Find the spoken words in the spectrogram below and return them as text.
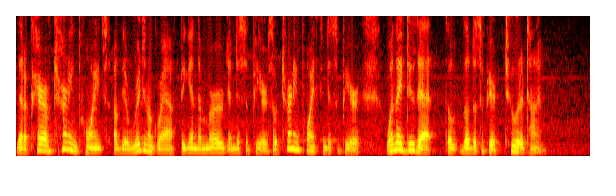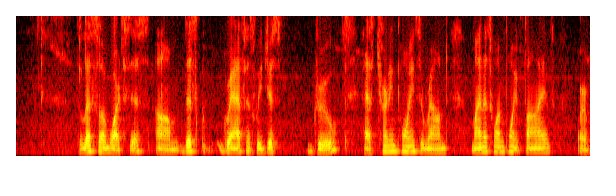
that a pair of turning points of the original graph begin to merge and disappear. So turning points can disappear. When they do that, they'll, they'll disappear two at a time. So let's uh, watch this. Um, this graph, as we just drew has turning points around minus 1.5 or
